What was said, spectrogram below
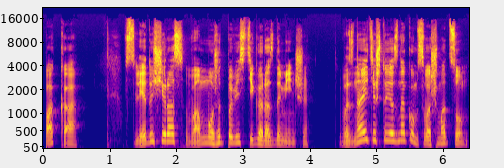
Пока. В следующий раз вам может повести гораздо меньше. Вы знаете, что я знаком с вашим отцом?»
